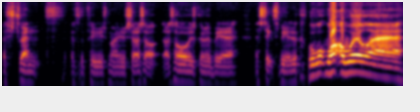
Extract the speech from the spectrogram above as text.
a strength of the previous manager. So that's, that's always going to be a, a stick to be. Well, what, what I will uh,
